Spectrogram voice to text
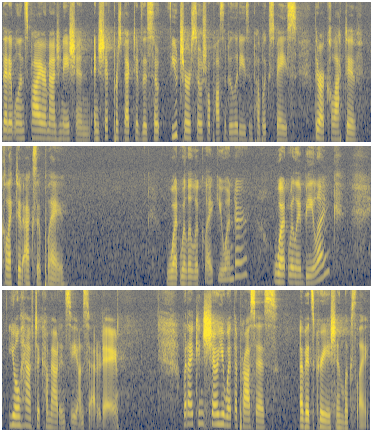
that it will inspire imagination and shift perspective of so future social possibilities in public space through our collective, collective acts of play. What will it look like, you wonder? What will it be like? You'll have to come out and see on Saturday. But I can show you what the process of its creation looks like.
